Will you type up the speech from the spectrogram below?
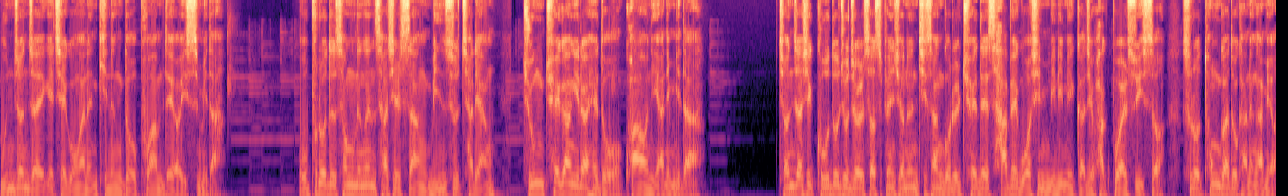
운전자에게 제공하는 기능도 포함되어 있습니다. 오프로드 성능은 사실상 민수 차량 중 최강이라 해도 과언이 아닙니다. 전자식 고도 조절 서스펜션은 지상고를 최대 450mm까지 확보할 수 있어 수로 통과도 가능하며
